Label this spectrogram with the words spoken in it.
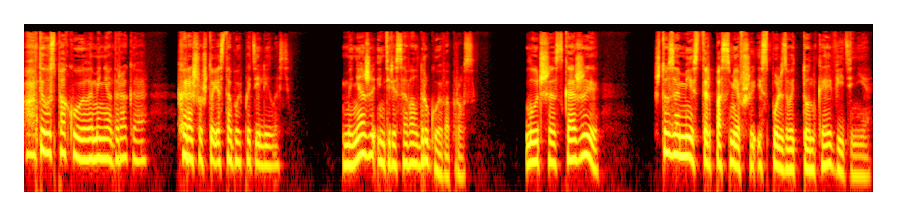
А, «Ты успокоила меня, дорогая. Хорошо, что я с тобой поделилась». Меня же интересовал другой вопрос. «Лучше скажи, что за мистер, посмевший использовать тонкое видение?»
